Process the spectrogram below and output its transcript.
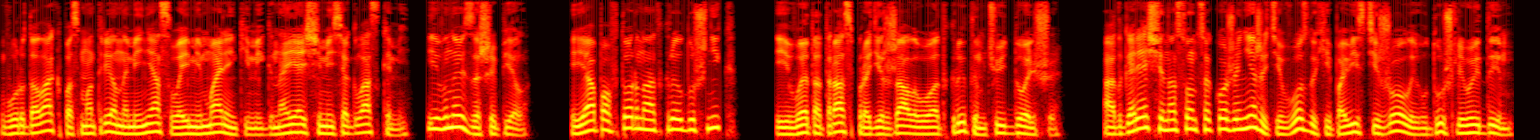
Вурдалак посмотрел на меня своими маленькими гноящимися глазками и вновь зашипел. Я повторно открыл душник и в этот раз продержал его открытым чуть дольше. От горящей на солнце кожи нежити в воздухе повис тяжелый удушливый дым.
